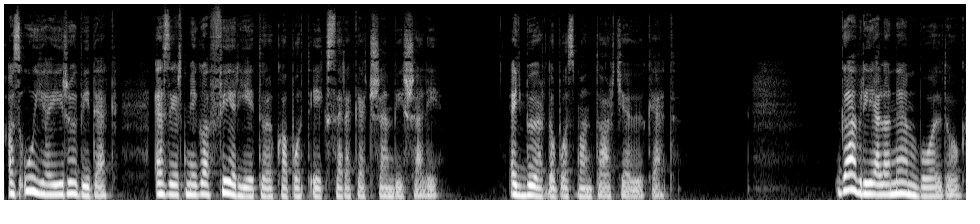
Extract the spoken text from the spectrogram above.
az ujjai rövidek, ezért még a férjétől kapott ékszereket sem viseli. Egy bőrdobozban tartja őket. Gabriela nem boldog,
